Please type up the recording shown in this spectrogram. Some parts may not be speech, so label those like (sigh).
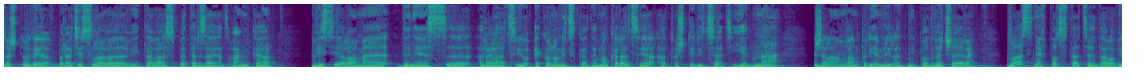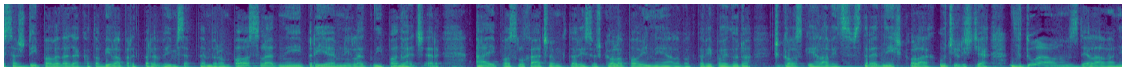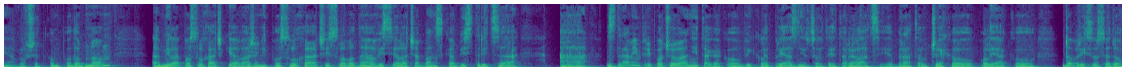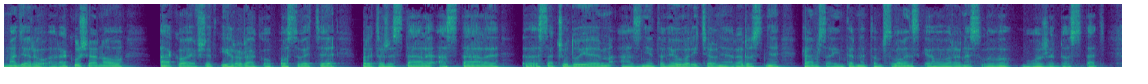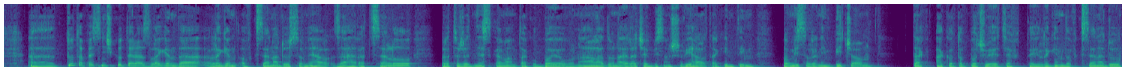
zo štúdia v Bratislave víta vás Peter Zajac Vanka. Vysielame dnes e, reláciu Ekonomická demokracia a to 41. Želám vám príjemný letný podvečer. Vlastne v podstate dalo by sa vždy povedať, ako to býva pred 1. septembrom, posledný príjemný letný podvečer aj poslucháčom, ktorí sú školopovinní alebo ktorí pôjdu do školských hlavic v stredných školách, učilištiach, v duálnom vzdelávaní a vo všetkom podobnom. Milé poslucháčky a vážení poslucháči Slobodného vysielača Banska Bystrica a zdravím pri počúvaní, tak ako obvykle priaznivcov tejto relácie, bratov Čechov, Poliakov, dobrých susedov Maďarov a Rakúšanov, ako aj všetkých rodákov po svete, pretože stále a stále e, sa čudujem a znie to neuveriteľne a radostne, kam sa internetom slovenské hovorené slovo môže dostať. E, Túto pesničku teraz Legenda, Legend of Xanadu som nehal zahrať celú, pretože dneska mám takú bojovú náladu, najradšej by som švihal takým tým pomysleným bičom, tak ako to počujete v tej Legend of Xanadu,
